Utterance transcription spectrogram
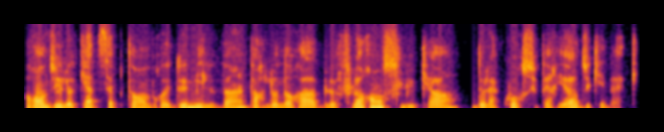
rendu le 4 septembre 2020 par l'honorable Florence Lucas de la Cour supérieure du Québec.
